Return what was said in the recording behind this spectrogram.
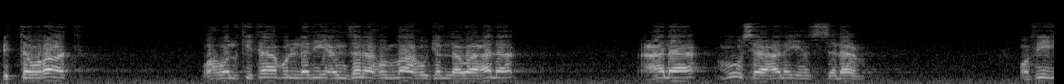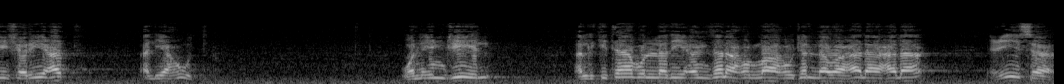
في التوراة وهو الكتاب الذي أنزله الله جل وعلا على موسى عليه السلام وفيه شريعة اليهود والإنجيل الكتاب الذي أنزله الله جل وعلا على عيسى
